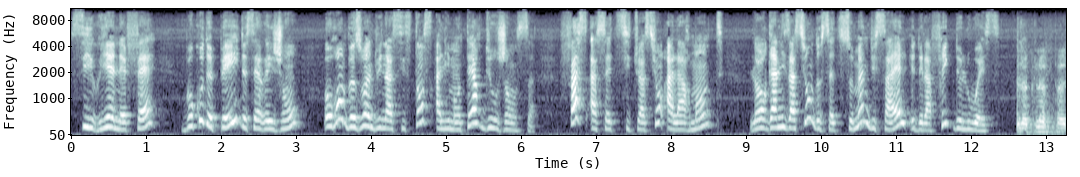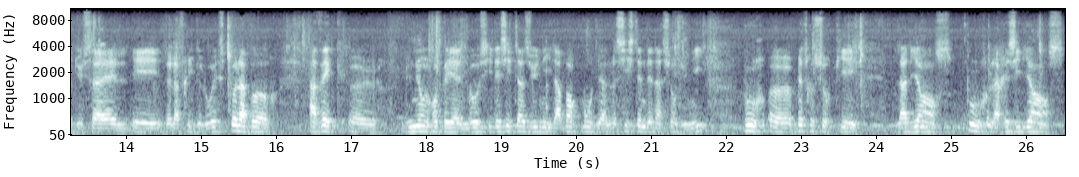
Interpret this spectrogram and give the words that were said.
Si rien n'est fait, beaucoup de pays de ces régions auront besoin d'une assistance alimentaire d'urgence. Face à cette situation alarmante, l'organisation de cette semaine du Sahel et de l'Afrique de l'Ouest. Le club du Sahel et de l'Afrique de l'Ouest collabore avec euh, l'Union européenne, mais aussi les États-Unis, la Banque mondiale, le système des Nations unies, pour euh, mettre sur pied l'Alliance pour la résilience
